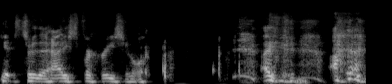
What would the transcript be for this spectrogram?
gets to the Hattiesburg Regional, I, I,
